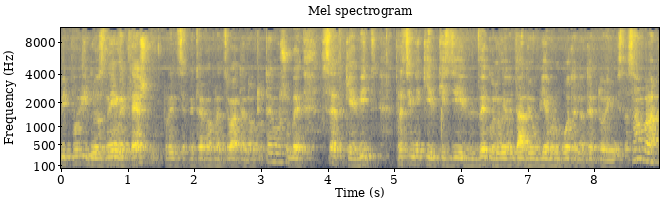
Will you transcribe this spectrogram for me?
Відповідно з ними теж в принципі треба працювати на ту тему, щоб все-таки від працівників, які виконали даний об'єм роботи на території міста Самбора,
